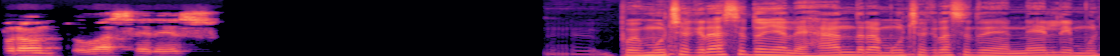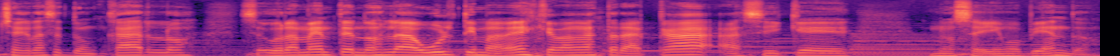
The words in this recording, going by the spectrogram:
Pronto va a ser eso. Pues muchas gracias, doña Alejandra, muchas gracias, doña Nelly, muchas gracias, don Carlos. Seguramente no es la última vez que van a estar acá, así que nos seguimos viendo.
